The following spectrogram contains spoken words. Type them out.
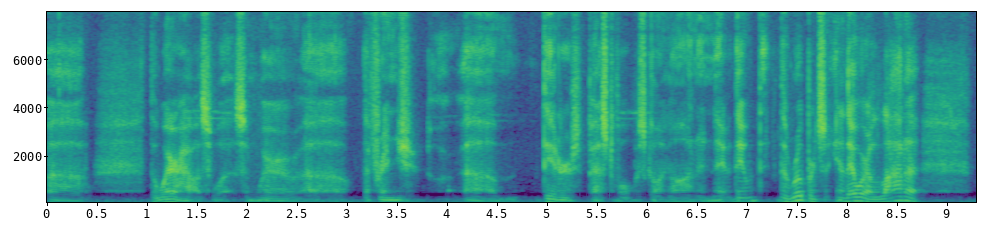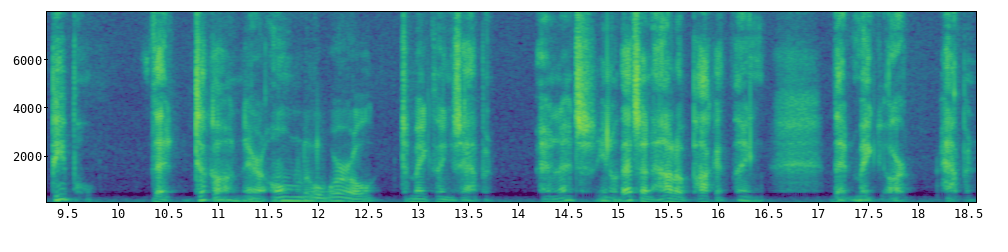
uh, the warehouse was and where uh, the Fringe um, Theater Festival was going on. And they, they, the Ruperts, you know, there were a lot of people that took on their own little world to make things happen. And that's, you know, that's an out of pocket thing that make art happen.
